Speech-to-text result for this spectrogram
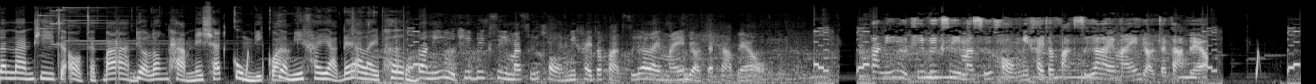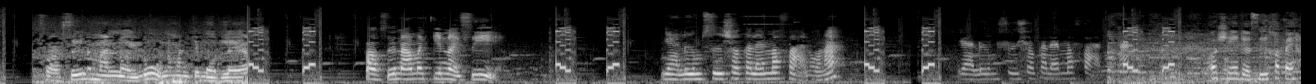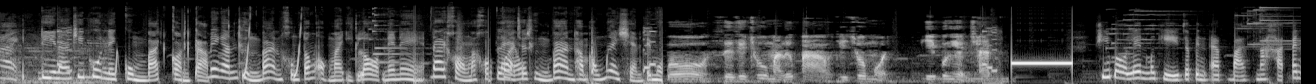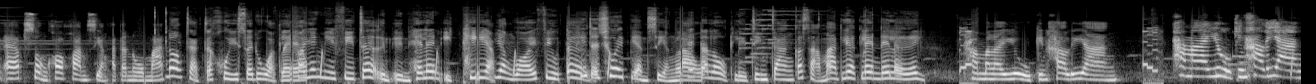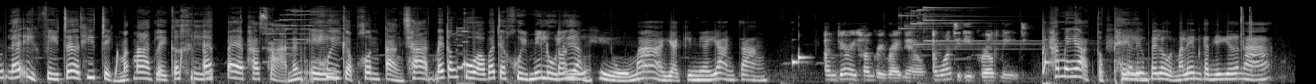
นานๆทีจะออกจากบ้าน เดี๋ยวลองถามในแชทกลุ่มดีกว่าเผื่อมีใครอยากได้อะไรเพิ่ม ตอนนี้อยู่ที่บิ๊กซีมาซื้อของมีใครจะฝากซื้ออะไรไหมเดี๋ยวจะกลับแล้ว ตอนนี้อยู่ที่บิ๊กซีมาซื้อของมีใครจะฝากซื้ออะไรไหมเดี๋ยวจะกลับแล้ว ฝากซื้อน้ำมันหน่อยลูกน้ำมันจะหมดแล้ว ฝากซื้อน้ำมากินหน่อยสิ อย่าลืมซื้อช็อกโกแลตมาฝากหนูนะ อย่าลืมซื้อช็อกโกแลตมาฝากหนูนะโอเค เดี๋ยวซื้อเข้าไปให้ ดีนะที่พูดในกลุ่มบัสก่อนกลับ ไม่งั้นถึงบ้านคงต้องออกมาอีกรอบแน่ๆ ได้ของมาครบแล้วกว่าจะถึงบ้านทำเอาเมื่อยแขนไปหมด โบซื้อทิชชู่มาหรือเปล่าทิชชู่หมดพี่เพิ่งเห็นแชท ที่โบเล่นเมื่อกี้จะเป็นแอปบัสนะคะ เป็นแอปส่งข้อความเสียงอัตโนมัติ นอกจากจะคุยสะดวกแล้วก็ยังมีฟีเจอร์อื่นๆ ให้เล่นอีกเพียบ อย่าง voice filter ที่จะช่วยเปลี่ยนเสียงเราให้ตลกหรือจริงจังก็สามารถเลือกเล่นได้เลย ทำอะไรอยู่กินข้าวหรือยังทำอะไรอยู่กินข้าวหรือยัง และอีกฟีเจอร์ที่เจ๋งมากๆเลยก็คือแอปแปลภาษานั่นเองคุยกับคนต่างชาติไม่ต้องกลัวว่าจะคุยไม่รู้เรื่องหิวมากอยากกินเนื้อย่างจัง I'm very hungry right now. I want to eat grilled meat. ถ้าไม่อยากตกเทรนอย่าลืมไปโหลดมาเล่นกันเยอะๆนะ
